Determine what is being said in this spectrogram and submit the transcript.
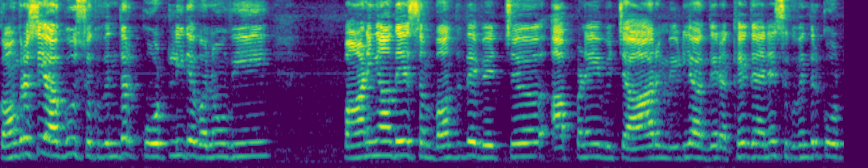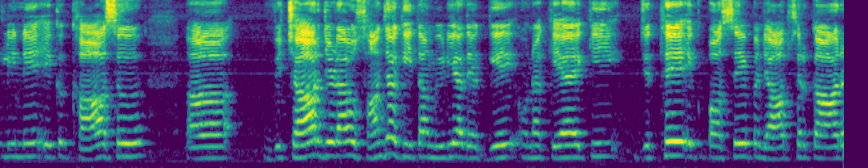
ਕਾਂਗਰਸੀ ਆਗੂ ਸੁਖਵਿੰਦਰ ਕੋਟਲੀ ਦੇ ਵੱਲੋਂ ਵੀ ਪਾਣੀਆਂ ਦੇ ਸੰਬੰਧ ਦੇ ਵਿੱਚ ਆਪਣੇ ਵਿਚਾਰ ਮੀਡੀਆ ਅੱਗੇ ਰੱਖੇ ਗਏ ਨੇ। ਸੁਖਵਿੰਦਰ ਕੋਟਲੀ ਨੇ ਇੱਕ ਖਾਸ ਵਿਚਾਰ ਜਿਹੜਾ ਉਹ ਸਾਂਝਾ ਕੀਤਾ ਮੀਡੀਆ ਦੇ ਅੱਗੇ, ਉਹਨਾਂ ਕਿਹਾ ਹੈ ਕਿ ਜਿੱਥੇ ਇੱਕ ਪਾਸੇ ਪੰਜਾਬ ਸਰਕਾਰ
